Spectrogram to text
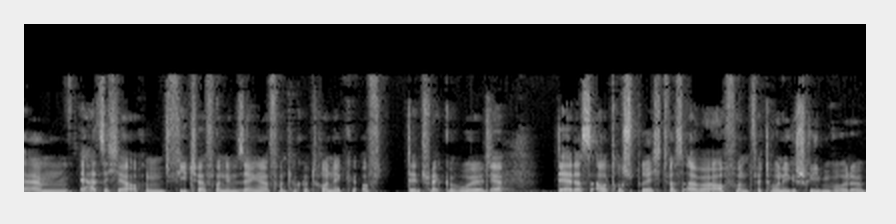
Ähm, er hat sich ja auch ein Feature von dem Sänger von Tokotronic auf den Track geholt, Ja. Der das Outro spricht, was aber auch von Fatoni geschrieben wurde.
